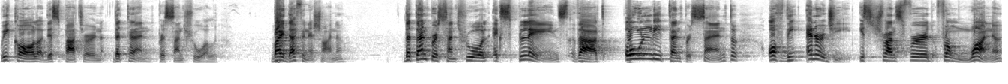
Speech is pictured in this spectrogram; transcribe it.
We call this pattern the 10% rule. By definition, the 10% rule explains that only 10% of the energy is transferred from one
